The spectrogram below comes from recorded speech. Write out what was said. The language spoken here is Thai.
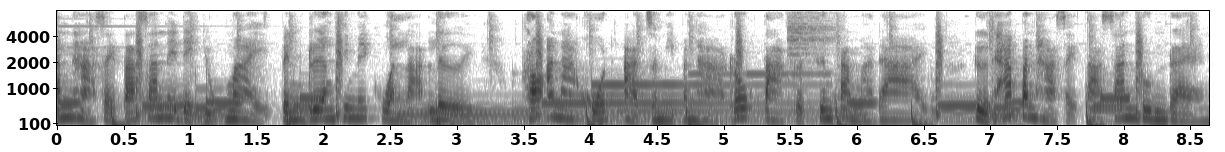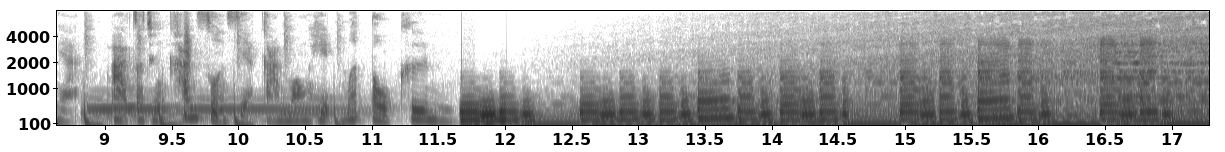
ปัญหาสายตาสั้นในเด็กยุคใหม่เป็นเรื่องที่ไม่ควรละเลย เพราะอนาคตอาจจะมีปัญหาโรคตาเกิดขึ้นตามมาได้ หรือถ้าปัญหาสายตาสั้นรุนแรงเนี่ยอาจจะถึงขั้นสูญเสียการมองเห็นเมื่อโตขึ้นส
